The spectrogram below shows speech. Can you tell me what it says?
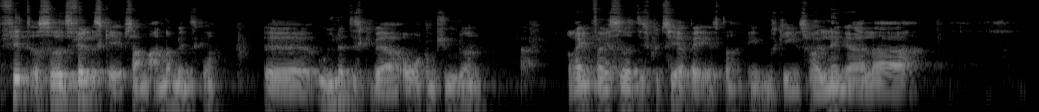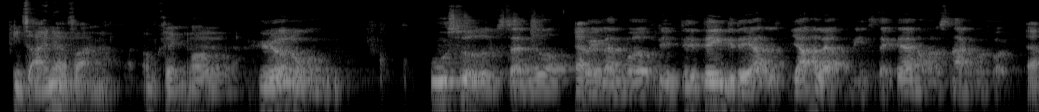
fedt at sidde i et fællesskab sammen med andre mennesker, øh, uden at det skal være over computeren. Og rent faktisk sidde og diskutere bagefter, en, måske ens holdninger eller ens egne erfaringer omkring. Og Øh, høre nogle usødede sandheder Ja. på en eller anden måde. Fordi det, det er egentlig det, jeg, jeg har lært mest af. Det er, når man har snakket med folk. Ja.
